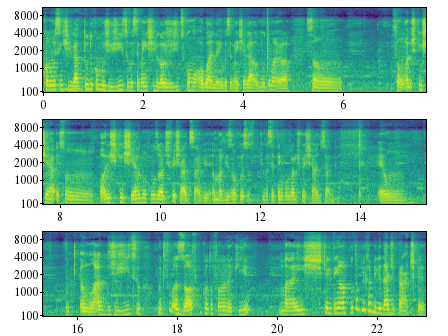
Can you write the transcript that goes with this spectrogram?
quando você enxergar tudo como jiu-jitsu, você vai enxergar o jiu-jitsu como algo além, você vai enxergar algo muito maior. São são olhos que enxergam, são olhos que enxergam com os olhos fechados, sabe? É uma visão que você que você tem com os olhos fechados, sabe? É um é um lado do jiu-jitsu muito filosófico que eu tô falando aqui, mas que ele tem uma puta aplicabilidade prática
